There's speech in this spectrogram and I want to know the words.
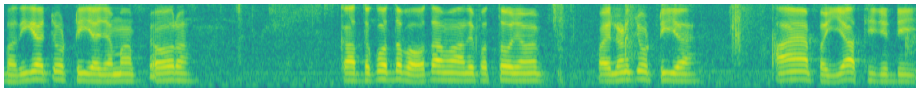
ਵਧੀਆ ਝੋਟੀ ਆ ਜਮਾ ਪਿਓਰ। ਕੱਦ ਕੁੱਦ ਬਹੁਤ ਆ ਮਾਂ ਦੇ ਪੁੱਤੋ, ਜਿਵੇਂ ਪਹਿਲਣ ਝੋਟੀ ਆ। ਐ ਪਈਆ ਹਾਥੀ ਜਿੱਡੀ।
